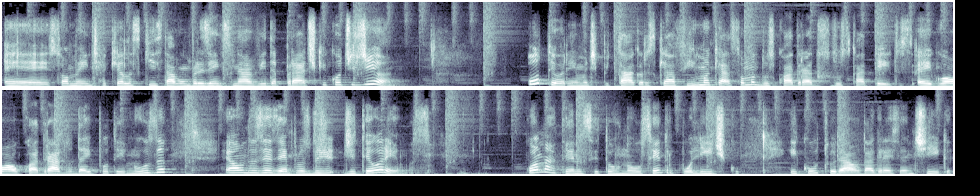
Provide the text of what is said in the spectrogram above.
é, somente aquelas que estavam presentes na vida prática e cotidiana. O teorema de Pitágoras, que afirma que a soma dos quadrados dos catetos é igual ao quadrado da hipotenusa, é um dos exemplos de, de teoremas. Quando Atenas se tornou o centro político e cultural da Grécia Antiga,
